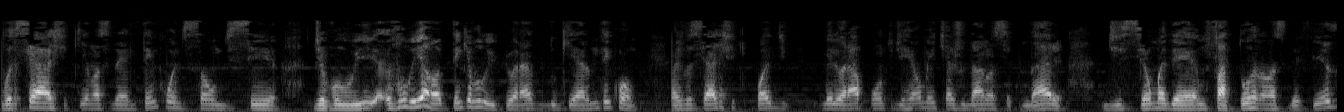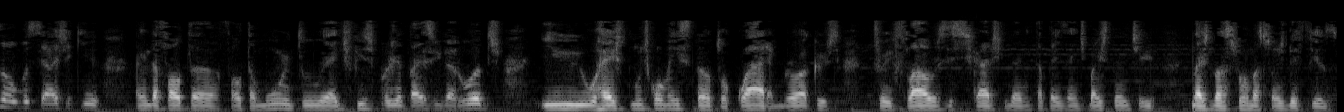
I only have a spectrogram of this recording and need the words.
Você acha que a nossa DL tem condição de ser, de evoluir? Evoluir é óbvio, tem que evoluir, piorar do que era não tem como. Mas você acha que pode melhorar a ponto de realmente ajudar a nossa secundária, de ser uma um fator na nossa defesa, ou você acha que ainda falta, falta muito, é difícil projetar esses garotos e o resto não te convence tanto. Aquara, Brockers, Trey Flowers, esses caras que devem estar presentes bastante nas nossas formações de defesa.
